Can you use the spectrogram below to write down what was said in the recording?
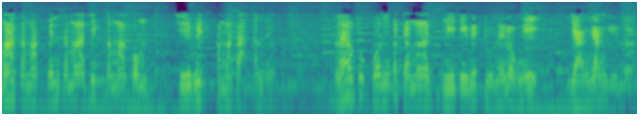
มาสมัครเป็นสมาชิกสมาคมชีวิตอมตะกันเถอะ แล้วทุกคนก็จะมามีชีวิตอยู่ในโลกนี้อย่างยั่งยืนนาน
